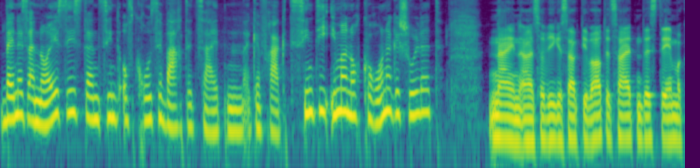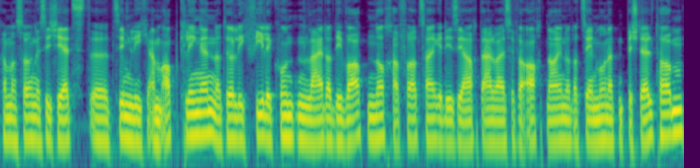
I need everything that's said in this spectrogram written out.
Wenn es ein neues ist, dann sind oft große Wartezeiten gefragt. Sind die immer noch Corona geschuldet? Nein, also wie gesagt, die Wartezeiten, das Thema kann man sagen, es ist jetzt äh, ziemlich am Abklingen. Natürlich viele Kunden leider, die warten noch auf Fahrzeuge, die sie auch teilweise für acht, neun oder zehn Monaten bestellt haben.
